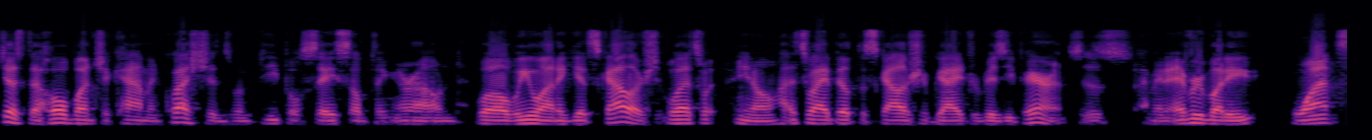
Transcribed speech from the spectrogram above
just a whole bunch of common questions when people say something around well we want to get scholarship well that's what you know that's why i built the scholarship guide for busy parents is i mean everybody wants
